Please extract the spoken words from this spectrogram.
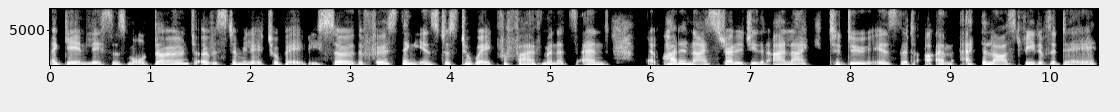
again, less is more. Don't overstimulate your baby. So the first thing is just to wait for five minutes. And quite a nice strategy that I like to do is that um, at the last feed of the day,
